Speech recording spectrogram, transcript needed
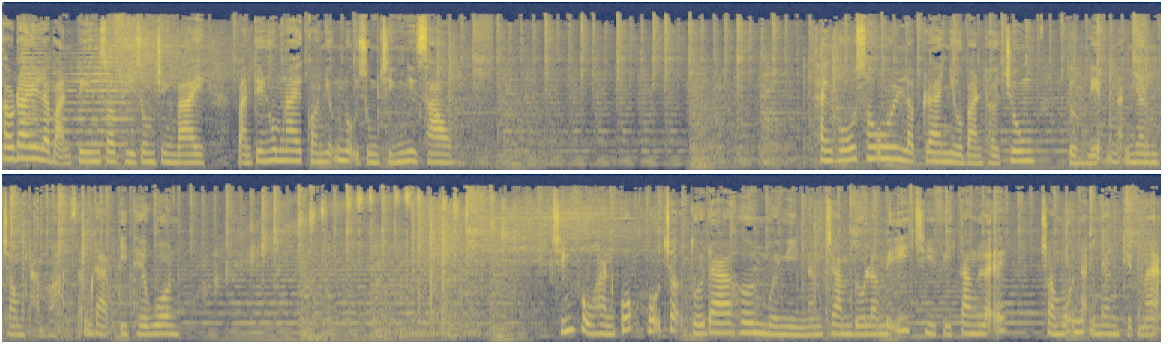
Sau đây là bản tin do Thúy Dung trình bày. Bản tin hôm nay có những nội dung chính như sau. Thành phố Seoul lập ra nhiều bàn thờ chung, tưởng niệm nạn nhân trong thảm họa dẫm đạp Itaewon. Chính phủ Hàn Quốc hỗ trợ tối đa hơn 10.500 đô la Mỹ chi phí tang lễ cho mỗi nạn nhân thiệt mạng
